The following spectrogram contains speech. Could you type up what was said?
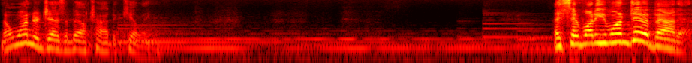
No wonder Jezebel tried to kill him. They said, What do you want to do about it?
